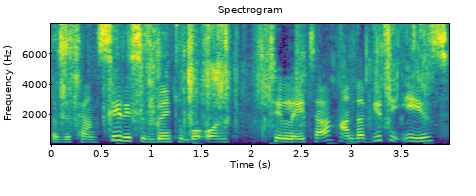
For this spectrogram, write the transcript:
As you can see, this is going to go on till later. And the beauty is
